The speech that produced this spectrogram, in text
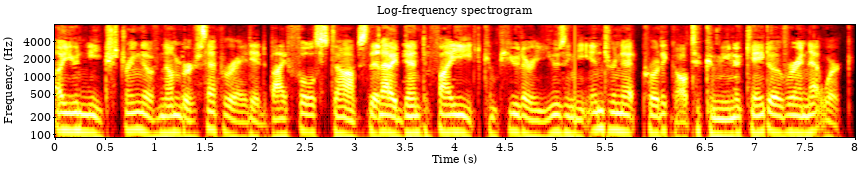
a unique string of numbers separated by full stops that identify each computer using the Internet Protocol to communicate over a network.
